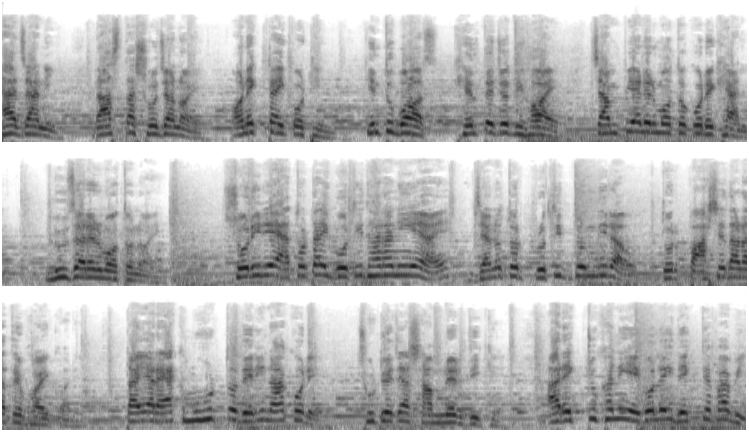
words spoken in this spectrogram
হ্যাঁ জানি, রাস্তা সোজা নয়, অনেকটাই কঠিন। কিন্তু বস, খেলতে যদি হয়, চ্যাম্পিয়নের মতো করে খেল, লুজারের মতো নয়। শরীরে এতটাই গতিধারা নিয়ে আয় যেন তোর প্রতিদ্বন্দ্বীরাও তোর পাশে দাঁড়াতে ভয় করে। তাই আর এক মুহূর্ত দেরি না করে ছুটে যা সামনের দিকে। আর একটুখানি এগোলেই দেখতে পাবি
